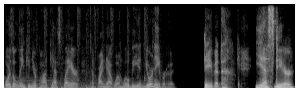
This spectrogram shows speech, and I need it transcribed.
or the link in your podcast player to find out when we'll be in your neighborhood. David, Yes, dear.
